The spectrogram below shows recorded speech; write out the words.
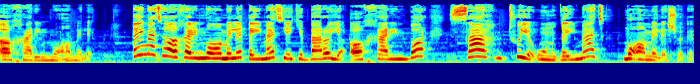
آخرین معامله. قیمت آخرین معامله قیمتیه که برای آخرین بار سهم توی اون قیمت معامله شده.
